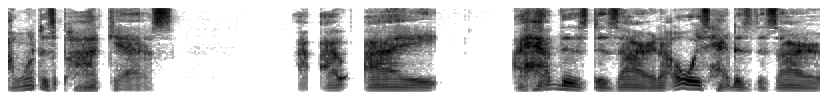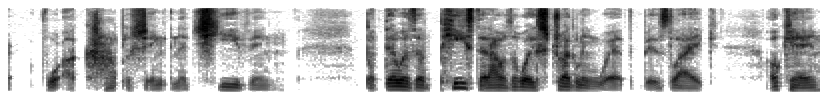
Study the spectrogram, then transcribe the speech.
I want this podcast. I I I have this desire, and I always had this desire for accomplishing and achieving. But there was a piece that I was always struggling with. It's like, okay,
